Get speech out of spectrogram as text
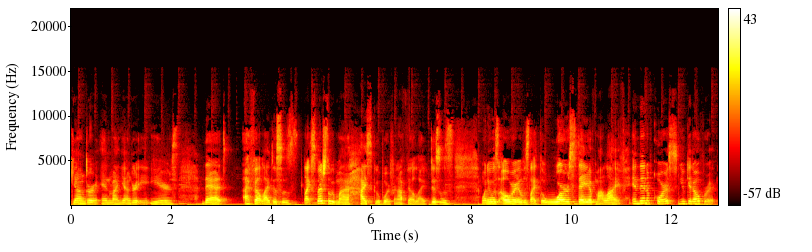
younger, in my younger years, that I felt like this was, like, especially with my high school boyfriend, I felt like this was when it was over, it was like the worst day of my life. And then, of course, you get over it.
